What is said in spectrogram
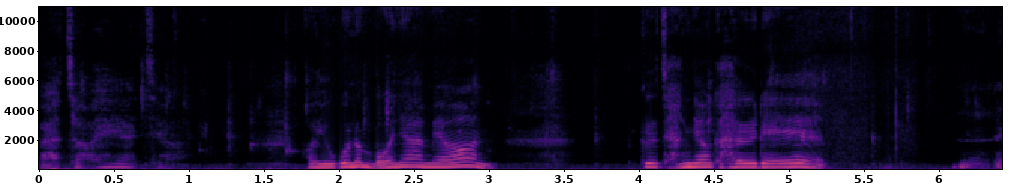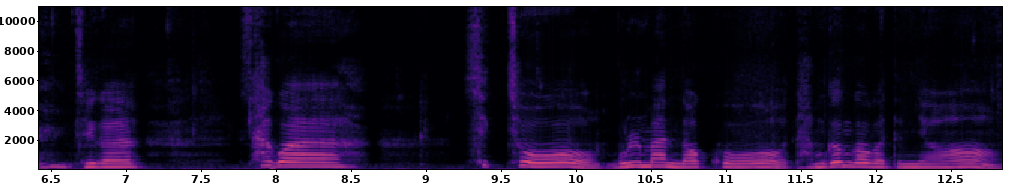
마저 해야죠. 어, 요거는 뭐냐면 그 작년 가을에 제가 사과 식초 물만 넣고 담근 거거든요.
